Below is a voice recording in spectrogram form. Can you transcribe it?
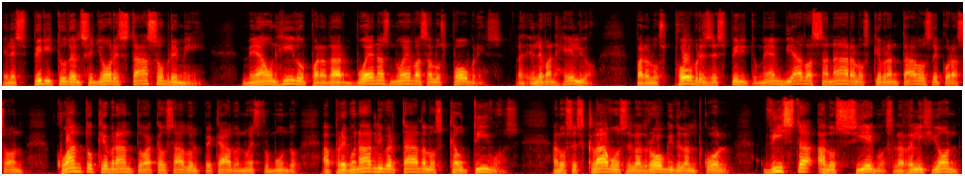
El Espíritu del Señor está sobre mí. Me ha ungido para dar buenas nuevas a los pobres, el Evangelio para los pobres de espíritu. Me ha enviado a sanar a los quebrantados de corazón. Cuánto quebranto ha causado el pecado en nuestro mundo. A pregonar libertad a los cautivos a los esclavos de la droga y del alcohol, vista a los ciegos, la religión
